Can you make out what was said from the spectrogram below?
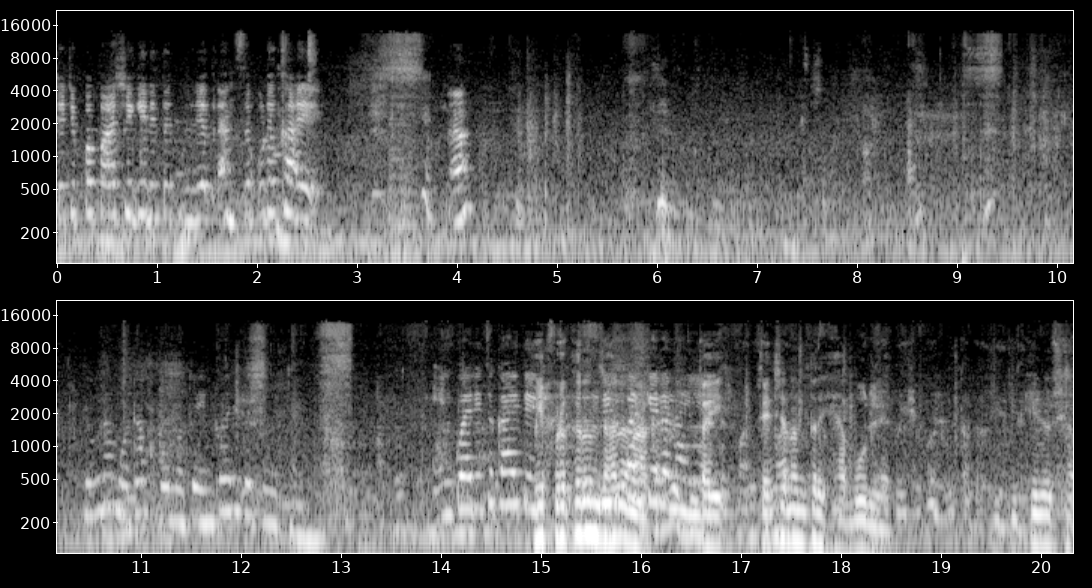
त्याचे पप्पा असे गेले तर लेकरांचं पुढं काय आहे? हा? एवढा मोठा फोन होतो इन्क्वायरी कशी होती? इन्क्वायरीचं काय ते? हे प्रकरण झालं पण केलं ना नाही. ताई त्याच्यानंतर ह्या बोलल्या. इतके दिवस ह्या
